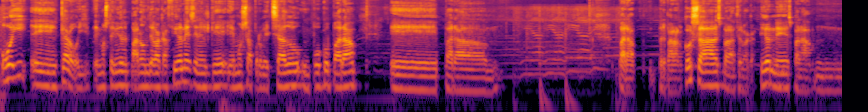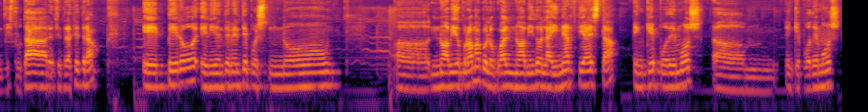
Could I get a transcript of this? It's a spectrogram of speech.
hoy, eh, claro, hoy hemos tenido el parón de vacaciones en el que hemos aprovechado un poco para, para para preparar cosas, para hacer vacaciones, para mm, disfrutar, etcétera, etcétera. Eh, pero evidentemente pues no, ah, no ha habido programa, con lo cual no ha habido la inercia esta en que podemos, en que podemos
